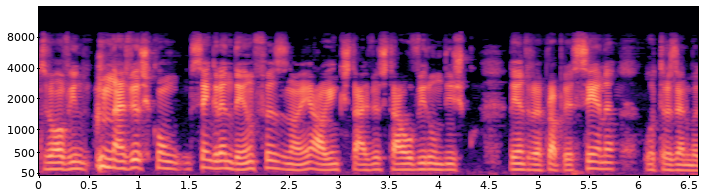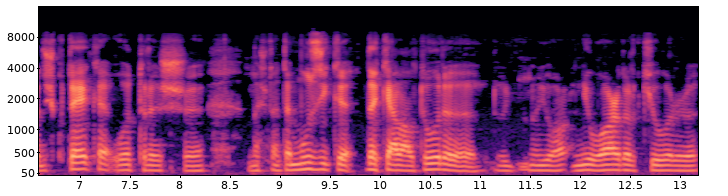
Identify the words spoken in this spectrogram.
se vão ouvindo, às vezes com, sem grande ênfase, não é? Alguém que está, às vezes está a ouvir um disco dentro da própria cena, outras é numa discoteca, outras, uh, mas portanto a música daquela altura, do New Order, Cure,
